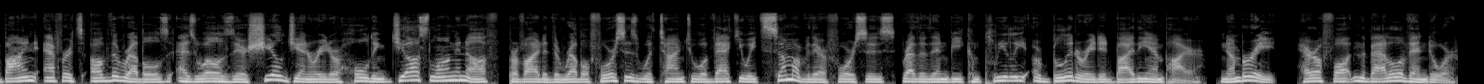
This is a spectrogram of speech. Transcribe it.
combined efforts of the rebels, as well as their shield generator holding just long enough, provided the rebel forces with time to evacuate some of their forces rather than be completely obliterated by the Empire. Number 8. Hera fought in the Battle of Endor.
